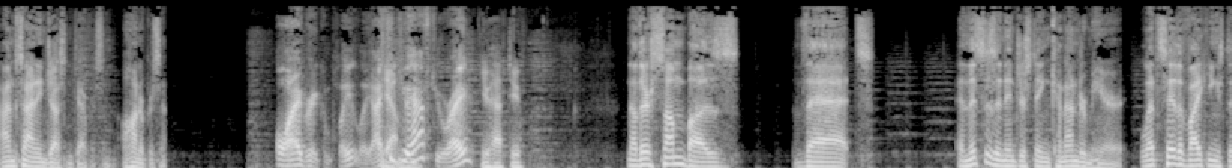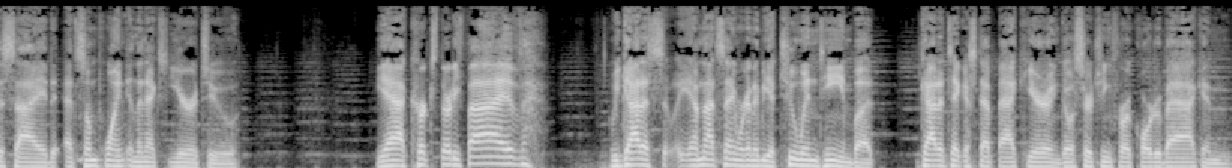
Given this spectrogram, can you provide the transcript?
I'm signing Justin Jefferson, 100%. Oh, I agree completely. I think you have to, right? You have to. Now, there's some buzz that, and this is an interesting conundrum here. Let's say the Vikings decide at some point in the next year or two, yeah, Kirk's 35. We got to, I'm not saying we're going to be a two win team, but got to take a step back here and go searching for a quarterback, and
